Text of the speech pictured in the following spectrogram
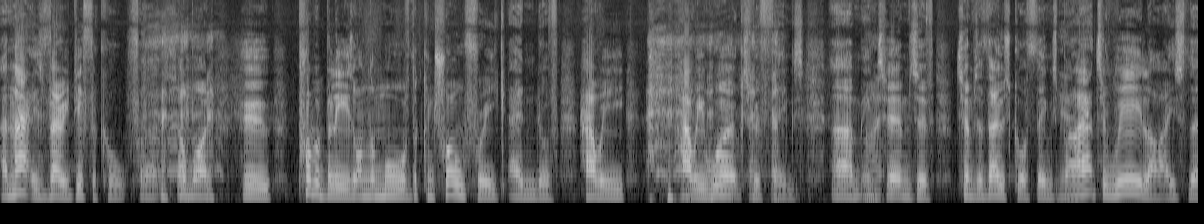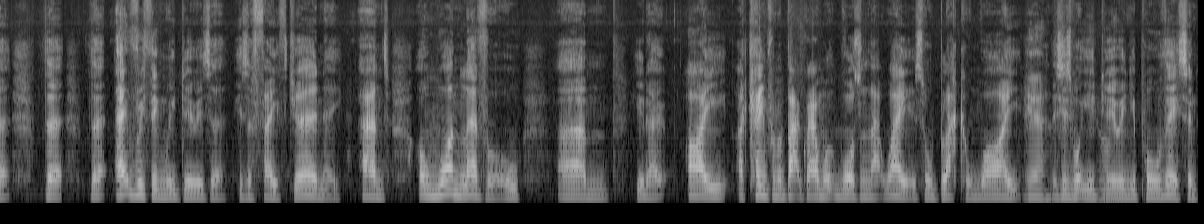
and that is very difficult for someone who probably is on the more of the control freak end of how he how he works with things um, in terms of terms of those core things. But I had to realise that that that everything we do is a is a faith journey, and on one level. Um, you know, I, I came from a background that wasn't that way. It's all black and white. Yeah, This is what you sure. do, and you pull this. And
